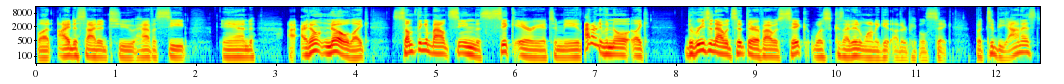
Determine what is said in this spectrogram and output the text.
But I decided to have a seat and I, I don't know, like something about seeing the sick area to me, I don't even know, like the reason I would sit there if I was sick was because I didn't want to get other people sick. But to be honest,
